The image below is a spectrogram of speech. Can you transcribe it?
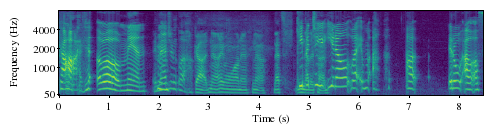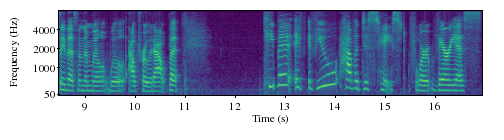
God. Oh man. Imagine. Oh God, no, I don't even want to. No, that's Keep it to you. time. You know, like, uh, it'll. I'll, I'll say this, and then we'll we'll outro it out. But keep it if if you have a distaste for various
